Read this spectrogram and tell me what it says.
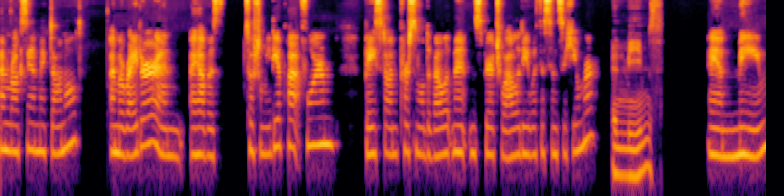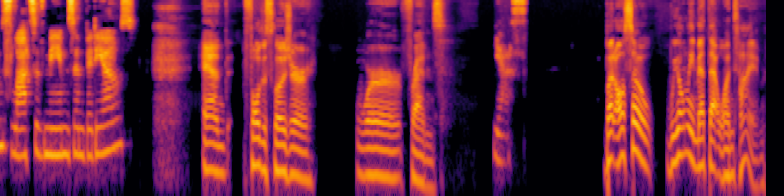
I'm Roxan McDonald. I'm a writer and I have a social media platform based on personal development and spirituality with a sense of humor. And memes. And memes, lots of memes and videos. And full disclosure, we're friends. Yes. But also, we only met that one time.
